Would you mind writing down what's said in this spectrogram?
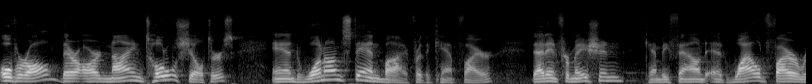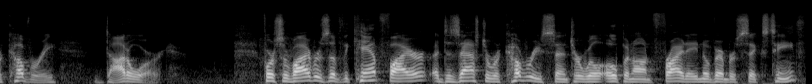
Overall, there are nine total shelters and one on standby for the Camp Fire. That information can be found at wildfirerecovery.org. For survivors of the Camp Fire, a disaster recovery center will open on Friday, November 16th.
